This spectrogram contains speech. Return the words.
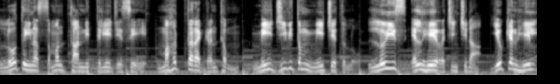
లోతైన సంబంధాన్ని తెలియజేసే మహత్తర గ్రంథం మీ జీవితం మీ చేతుల్లో. లూయిస్ ఎల్హే రచించిన you can heal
